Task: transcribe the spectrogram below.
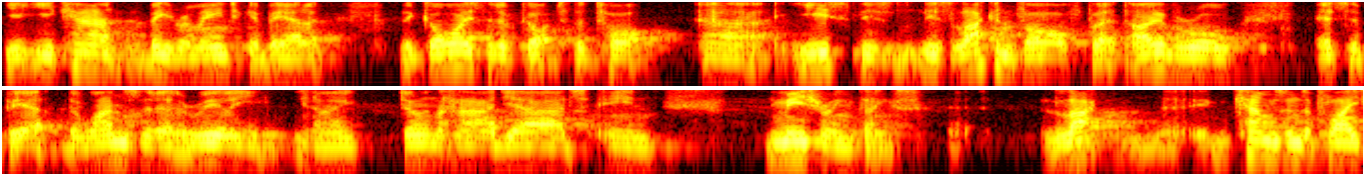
You, you can't be romantic about it. The guys that have got to the top, uh, yes, there's there's luck involved, but overall, it's about the ones that are really, you know, doing the hard yards and measuring things luck comes into place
